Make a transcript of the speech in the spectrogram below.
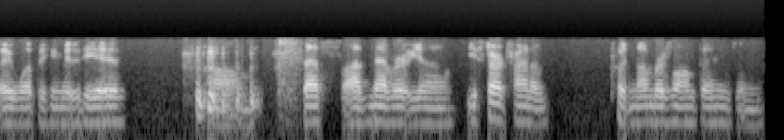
say what the humidity is. Um, that's I've never you know you start trying to put numbers on things and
